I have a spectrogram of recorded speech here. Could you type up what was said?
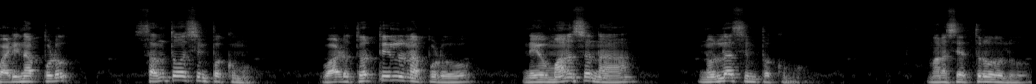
పడినప్పుడు సంతోషింపకుము. వాడు తొట్టిల్లునప్పుడు నీవు మనసున నుల్లసింపకుము. మన శత్రువులు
